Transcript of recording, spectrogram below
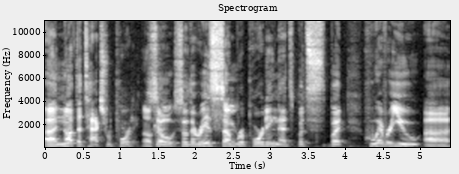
Uh, not the tax reporting. Okay. So, so there is some reporting that's, but but whoever you uh,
